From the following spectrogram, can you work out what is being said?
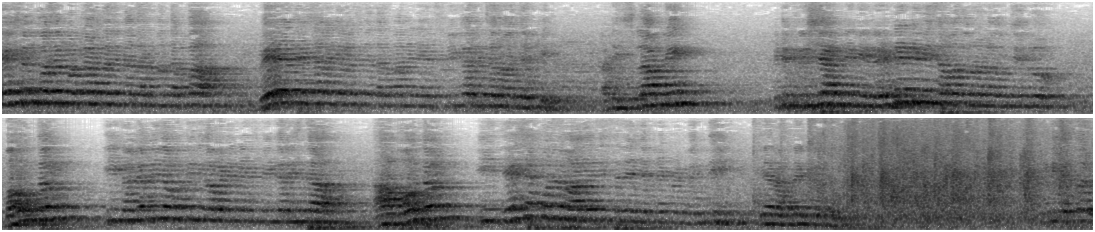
దేశం కోసం కొట్లాడుతుంది నా ధర్మం తప్ప వేరే దేశాలకు వచ్చిన ధర్మాన్ని నేను స్వీకరించను అని చెప్పి. అటు ఇస్లాంని ఇటు క్రిస్టియానిటీని రెండింటిని సమదూరంలో ఉంచిండ్రు బౌద్ధం ఈ గడ్డ మీద ఉంటుంది కాబట్టి నేను స్వీకరిస్తా. ఆ బౌద్ధం ఈ దేశం కోసం ఆలోచిస్తుంది అని చెప్పినటువంటి వ్యక్తి నేను అంబేద్కర్. ఇది చెప్పరు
